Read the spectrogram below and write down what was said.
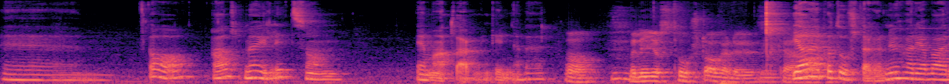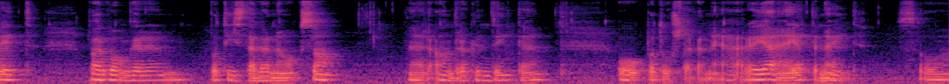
eh, ja, allt möjligt som en matlagning innebär. Ja, men det är just torsdagar du brukar... Jag är på torsdagar. Nu har jag varit ett par gånger på tisdagarna också, när andra kunde inte. Och på torsdagarna är jag här. Jag är jättenöjd. Så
